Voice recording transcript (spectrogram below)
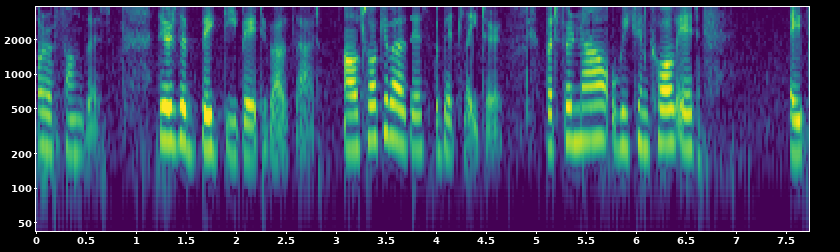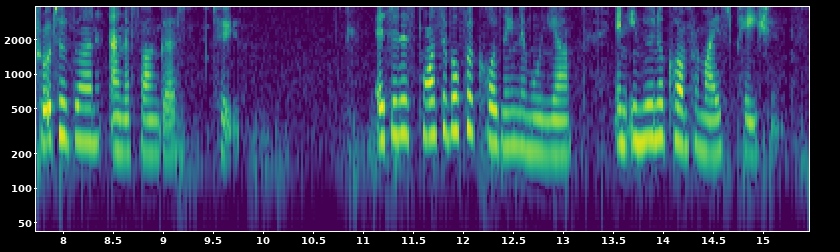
or a fungus? There's a big debate about that. I'll talk about this a bit later. But for now, we can call it a protozoan and a fungus too. It is responsible for causing pneumonia in immunocompromised patients.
